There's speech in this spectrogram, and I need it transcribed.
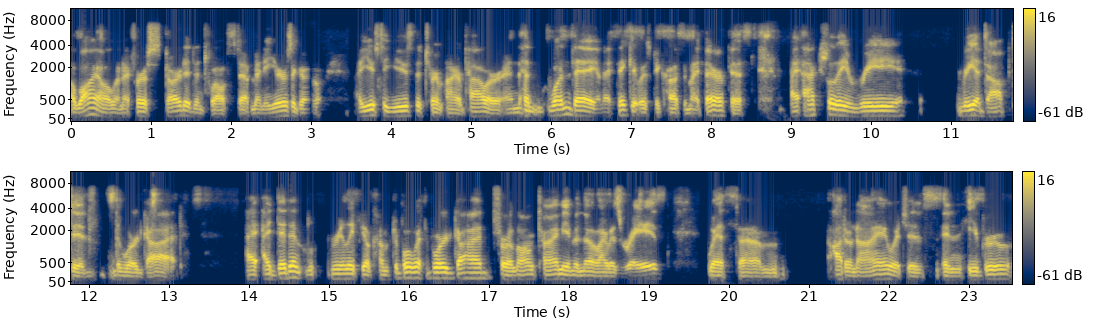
a while when i first started in 12 step many years ago i used to use the term higher power. And then one day and i think it was because of my therapist i actually re readopted the word god. I, I didn't really feel comfortable with the word God for a long time, even though I was raised with um, Adonai, which is in Hebrew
